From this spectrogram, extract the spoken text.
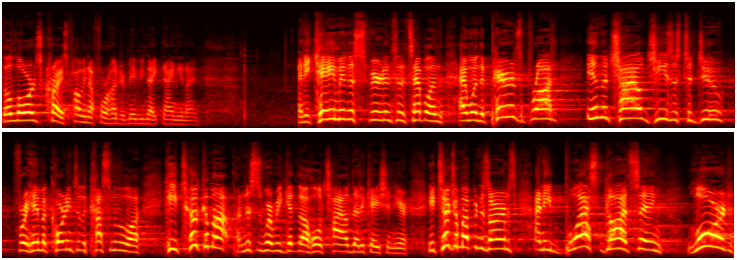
the Lord's Christ. Probably not 400, maybe 99. And he came in the spirit into the temple. And, and when the parents brought in the child Jesus to do for him according to the custom of the law, he took him up. And this is where we get the whole child dedication here. He took him up in his arms and he blessed God, saying, Lord,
